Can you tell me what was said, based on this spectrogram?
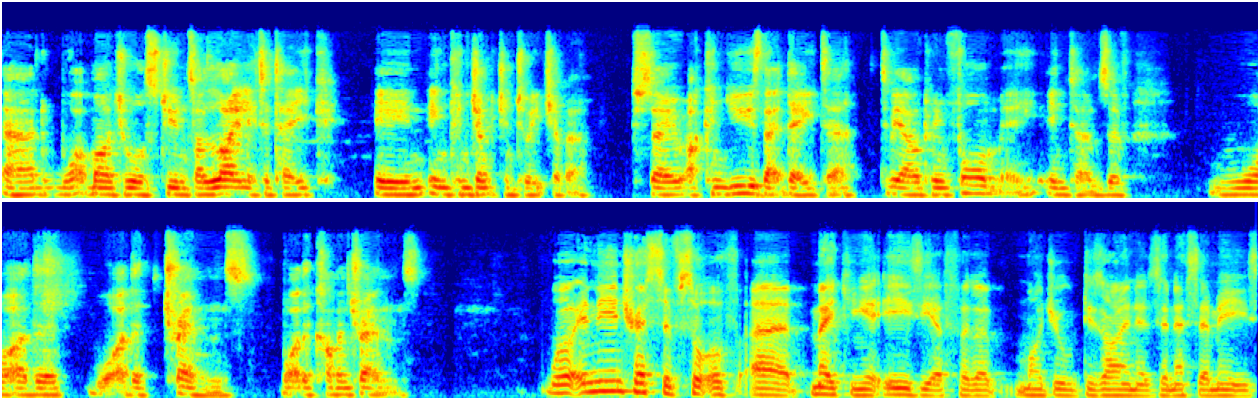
and what module students are likely to take in, in conjunction to each other. So I can use that data to be able to inform me in terms of what are the what are the trends, what are the common trends. Well, in the interest of sort of uh, making it easier for the module designers and SMEs,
